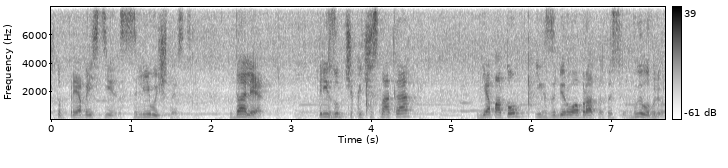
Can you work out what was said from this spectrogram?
чтобы приобрести сливочность. Далее 3 зубчика чеснока я потом их заберу обратно, то есть выловлю.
